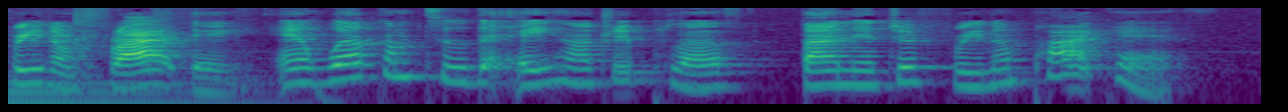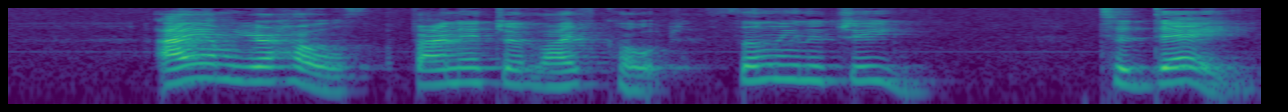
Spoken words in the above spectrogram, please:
Freedom Friday, and welcome to the 800 Plus Financial Freedom Podcast. I am your host, financial life coach, Selena G. Today,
